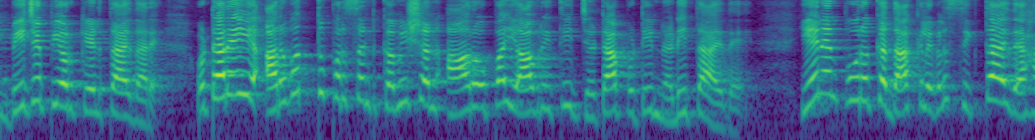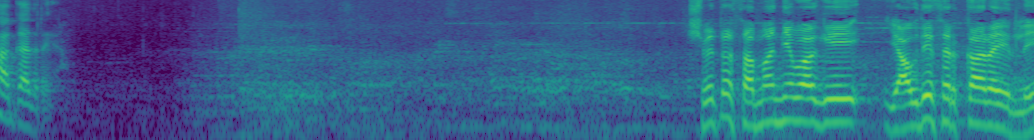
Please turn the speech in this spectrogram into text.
ಈಗ ಬಿಜೆಪಿ ಅವರು ಕೇಳ್ತಾ ಇದ್ದಾರೆ. ಒಟ್ಟಾರೆ ಈ ಅರವತ್ತು ಪರ್ಸೆಂಟ್ ಕಮಿಷನ್ ಆರೋಪ ಯಾವ ರೀತಿ ಜಟಾಪಟಿ ನಡೀತಾ ಇದೆ? ಏನೇನು ಪೂರಕ ದಾಖಲೆಗಳು ಸಿಗ್ತಾ ಇದೆ ಹಾಗಾದ್ರೆ? ಶ್ವೇತ, ಸಾಮಾನ್ಯವಾಗಿ ಯಾವುದೇ ಸರ್ಕಾರ ಇರಲಿ,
